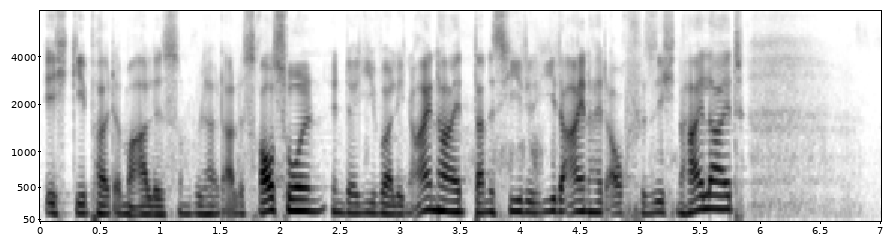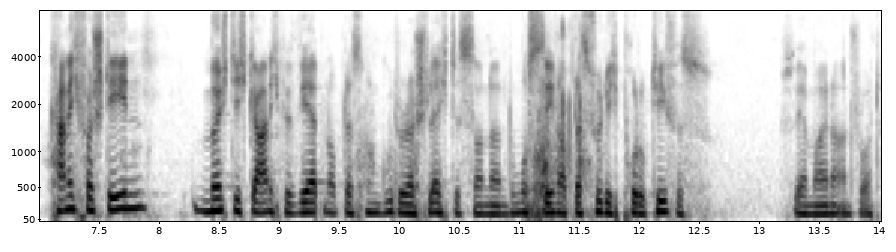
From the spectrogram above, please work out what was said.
Ich gebe halt immer alles und will halt alles rausholen in der jeweiligen Einheit. Dann ist jede, jede Einheit auch für sich ein Highlight. Kann ich verstehen, möchte ich gar nicht bewerten, ob das nun gut oder schlecht ist, sondern du musst sehen, ob das für dich produktiv ist. Das wäre meine Antwort.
